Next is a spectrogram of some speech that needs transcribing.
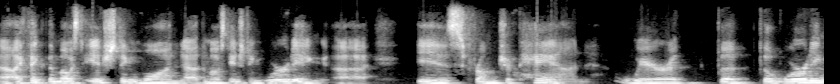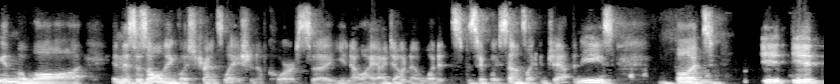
Uh, I think the most interesting one, uh, the most interesting wording uh, is from Japan, where the the wording in the law, and this is all in English translation, of course. Uh, you know, I, I don't know what it specifically sounds like in Japanese, but Mhm. it it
